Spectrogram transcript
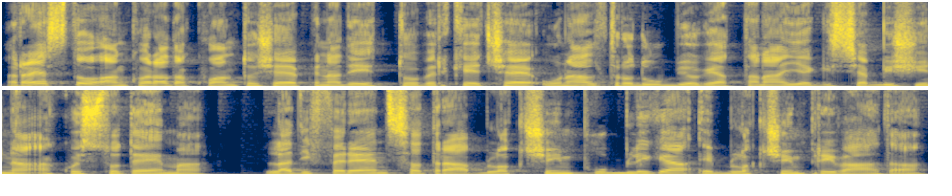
Resto ancorato a quanto ci hai appena detto perché c'è un altro dubbio che attanaglia chi si avvicina a questo tema, la differenza tra blockchain pubblica e blockchain privata.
